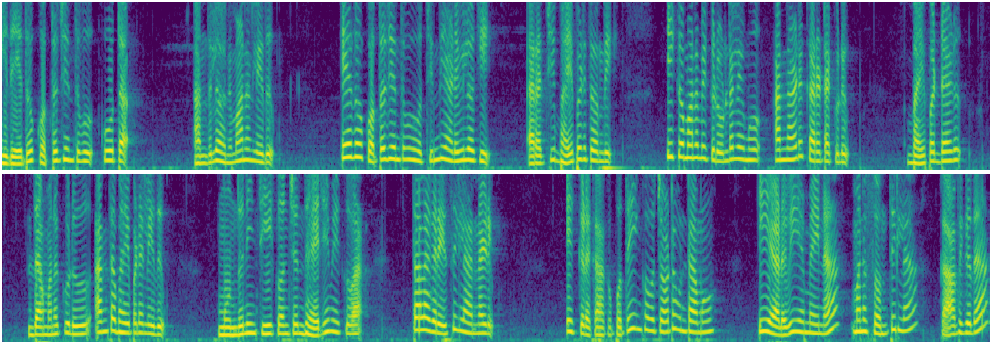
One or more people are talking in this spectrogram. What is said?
ఇదేదో కొత్త జంతువు కూత. అందులో అనుమానం లేదు. ఏదో కొత్త జంతువు వచ్చింది అడవిలోకి. అరచి భయపెడుతోంది. ఇక మనం ఇక్కడ ఉండలేము అన్నాడు కరటకుడు. భయపడ్డాడు. దమనకుడు అంత భయపడలేదు. ముందు నుంచి కొంచెం ధైర్యం ఎక్కువ. తలగరేసి ఇలా అన్నాడు. ఇక్కడ కాకపోతే ఇంకొక చోట ఉంటాము. ఈ అడవి ఏమైనా మన సొంతిల్లా? కాదు కదా.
